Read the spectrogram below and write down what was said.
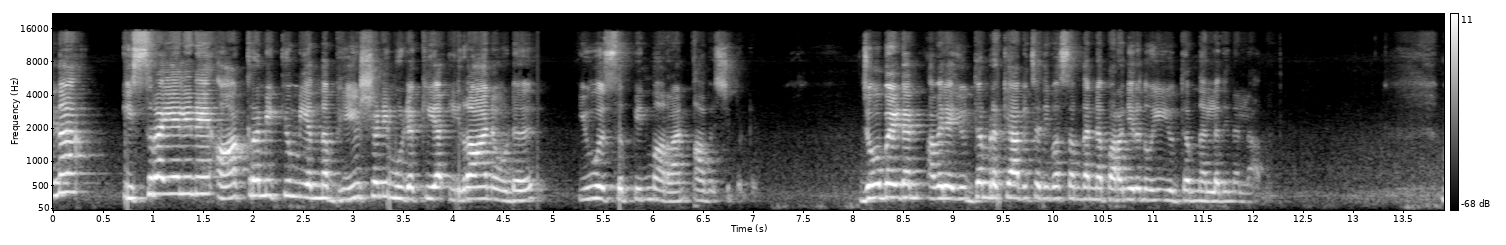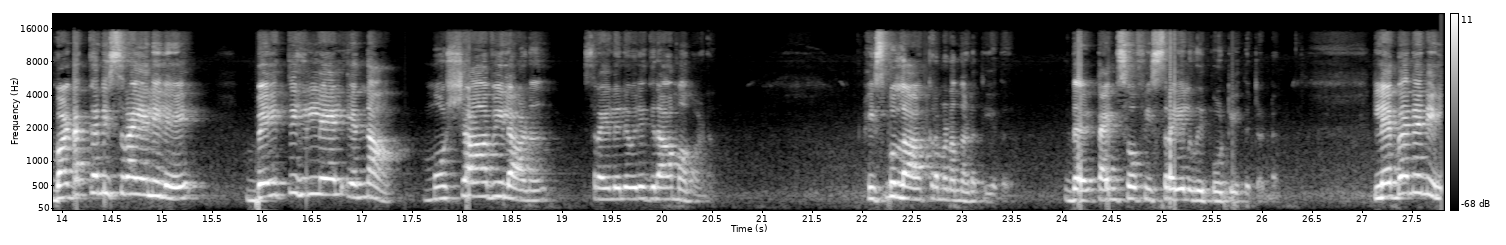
എന്നാ ഇസ്രയേലിനെ ആക്രമിക്കും എന്ന ഭീഷണി മുഴക്കിയ ഇറാനോട് യു എസ് പിന്മാറാൻ ആവശ്യപ്പെട്ടു. ജോ ബൈഡൻ അവരെ യുദ്ധം പ്രഖ്യാപിച്ച ദിവസം തന്നെ പറഞ്ഞിരുന്നു ഈ യുദ്ധം നല്ലതിനല്ല. വടക്കൻ ഇസ്രായേലിലെ ബെയ്ത്ത് ഹില്ലേൽ എന്ന മൊഷാവിലാണ് ഇസ്രായേലിലെ ഒരു ഗ്രാമമാണ് ഹിസ്ബുള്ള ആക്രമണം നടത്തിയത്. The Times of Israel report ചെയ്തിട്ടുണ്ട്. ലെബനനിൽ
